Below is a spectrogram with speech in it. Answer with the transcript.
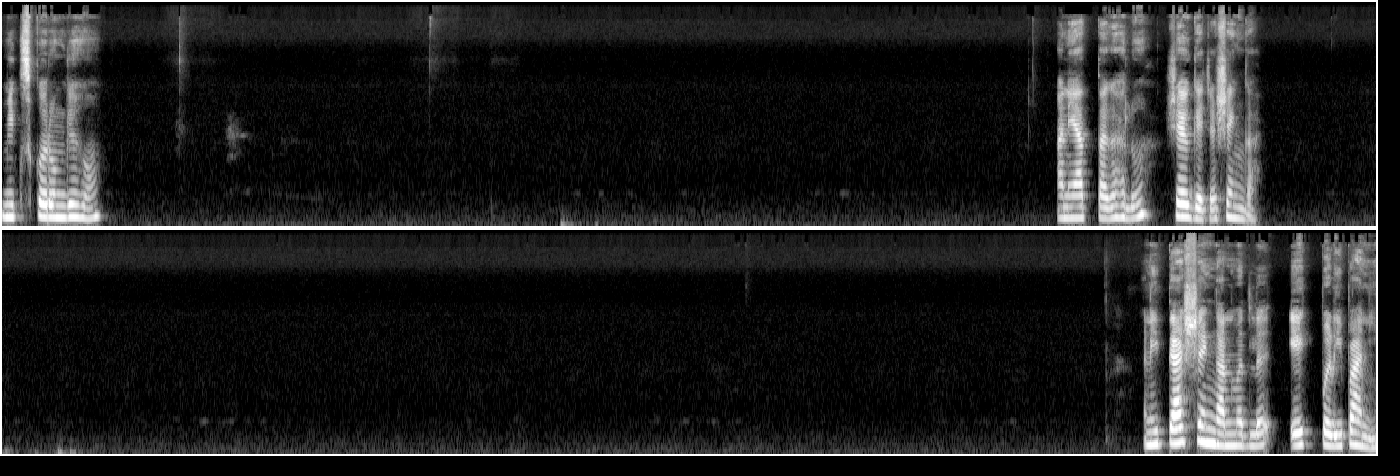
मिक्स करून घेऊ. आणि आत्ता घालू शेवग्याच्या शेंगा. आणि त्या शेंगांमधलं एक पडी पाणी.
